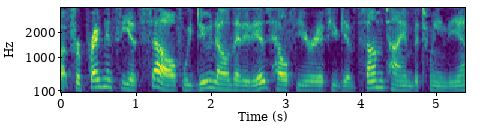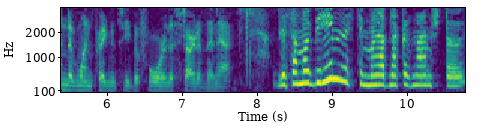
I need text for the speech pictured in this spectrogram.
But for pregnancy itself, we do know that it is healthier if you give some time between the end of one pregnancy before the start of the next. Для самой беременности мы, однако, знаем, что,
